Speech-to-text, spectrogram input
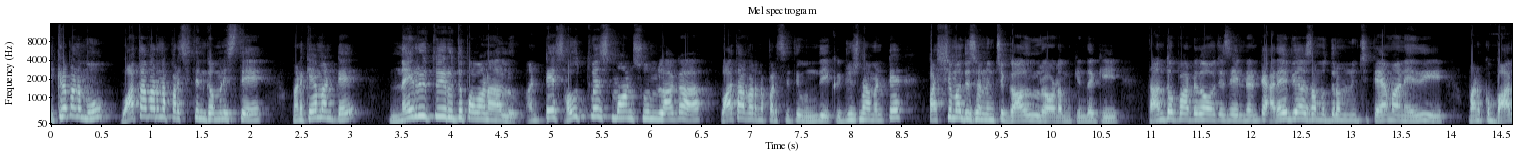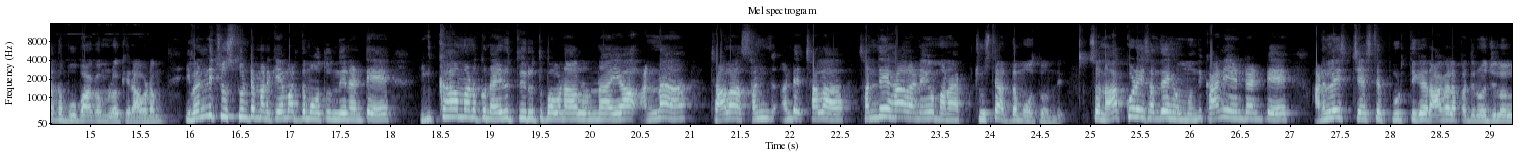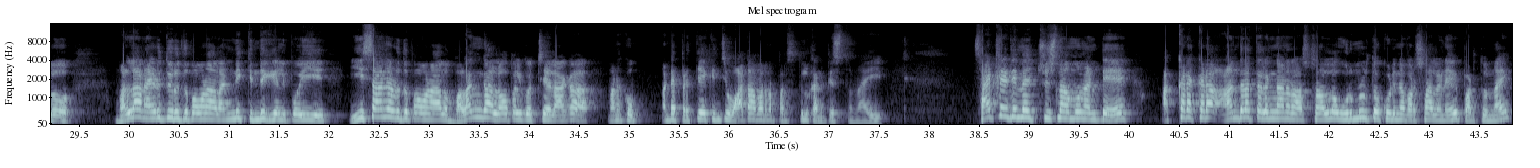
ఇక్కడ మనము వాతావరణ పరిస్థితిని గమనిస్తే మనకేమంటే నైరుతి ఋతుపవనాలు అంటే సౌత్ వెస్ట్ మాన్సూన్ లాగా వాతావరణ పరిస్థితి ఉంది. ఇక్కడ చూసినామంటే పశ్చిమ దిశ నుంచి గాలులు రావడం కిందకి దాంతోపాటుగా వచ్చేసి ఏంటంటే అరేబియా సముద్రం నుంచి తేమ అనేది మనకు భారత భూభాగంలోకి రావడం. ఇవన్నీ చూస్తుంటే మనకి ఏమర్థమవుతుంది అంటే ఇంకా మనకు నైరుతి ఋతుపవనాలు ఉన్నాయా అన్న చాలా సం అంటే చాలా సందేహాలు అనేవి మనకు చూస్తే అర్థమవుతుంది. సో నాకు కూడా ఈ సందేహం ఉంది. కానీ ఏంటంటే అనలైజ్ చేస్తే పూర్తిగా రాగల పది రోజులలో మళ్ళా నైరుతి ఋతుపవనాలు అన్నీ కిందికి వెళ్ళిపోయి ఈశాన్య ఋతుపవనాలు బలంగా లోపలికి వచ్చేలాగా మనకు అంటే ప్రత్యేకించి వాతావరణ పరిస్థితులు కనిపిస్తున్నాయి. శాటిలైట్ ఇమేజ్ చూసినాము అంటే అక్కడక్కడ ఆంధ్ర తెలంగాణ రాష్ట్రాల్లో ఉరుములతో కూడిన వర్షాలు అనేవి పడుతున్నాయి.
